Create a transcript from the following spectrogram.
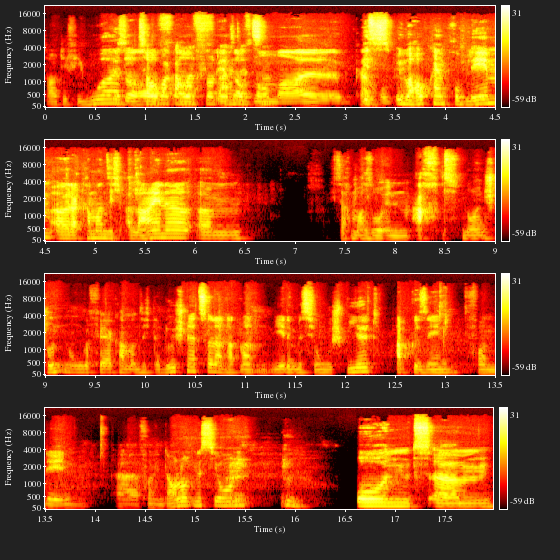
haut die Figur. Ist die Zauber auf, kann man flott jetzt auf einsetzen. normal äh, ist Problem. überhaupt kein Problem. Äh, da kann man sich alleine, ähm, ich sag mal so in acht, neun Stunden ungefähr, kann man sich da durchschnetzeln. Dann hat man jede Mission gespielt, abgesehen von den, äh, von den Download-Missionen. Und ähm,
